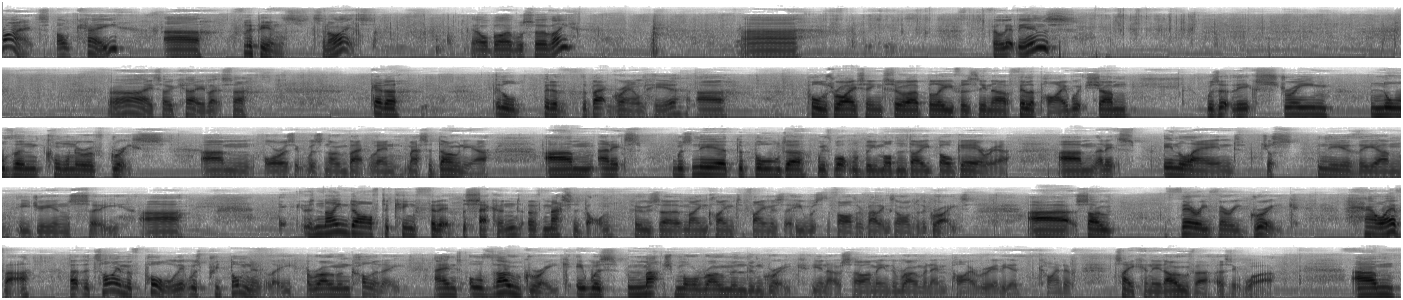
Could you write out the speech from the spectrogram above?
Right, okay. Uh, Philippians tonight. Our Bible survey. Uh, Philippians. Right, okay, let's uh, get a little bit of the background here. Uh, Paul's writing to uh, believers in uh, Philippi, which um, was at the extreme northern corner of Greece, um, or as it was known back then, Macedonia, um, and it was near the border with what would be modern day Bulgaria, um, and it's inland just near the um, Aegean Sea. Uh, it was named after King Philip II of Macedon, whose uh, main claim to fame is that he was the father of Alexander the Great. Uh, so, very, very Greek. However, at the time of Paul, it was predominantly a Roman colony. And although Greek, it was much more Roman than Greek, you know. So, I mean, the Roman Empire really had kind of taken it over, as it were. Um,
